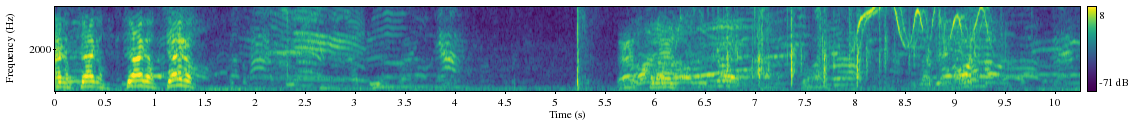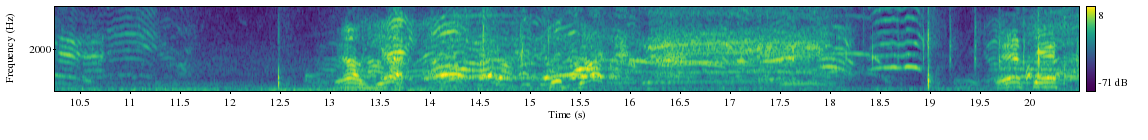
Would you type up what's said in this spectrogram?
Tag him, tag him, tag him, tag him. That's it. Well, yes. Good job. That's it.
